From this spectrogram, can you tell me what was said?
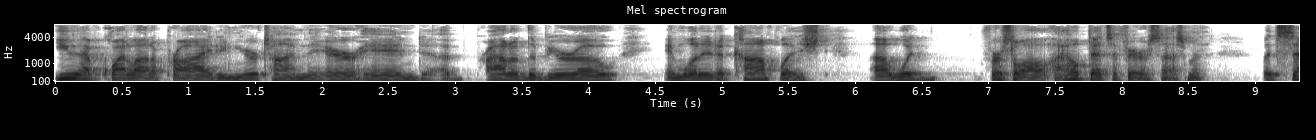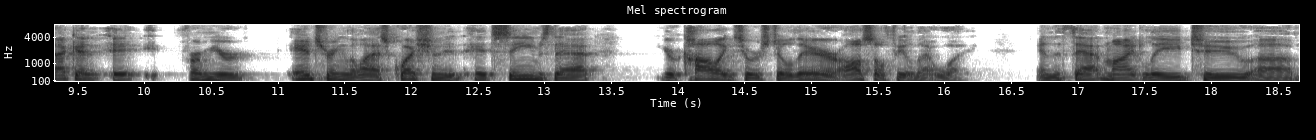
you have quite a lot of pride in your time there and uh, proud of the Bureau and what it accomplished. Uh, would First of all, I hope that's a fair assessment. But second, it, from your answering the last question, it, it seems that your colleagues who are still there also feel that way, and that that might lead to uh,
